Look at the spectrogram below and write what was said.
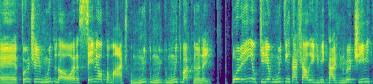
É, foi um time muito da hora, semi-automático, muito, muito, muito bacana aí. Porém, eu queria muito encaixar a Lei de Mikage no meu time,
